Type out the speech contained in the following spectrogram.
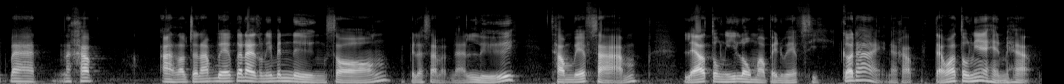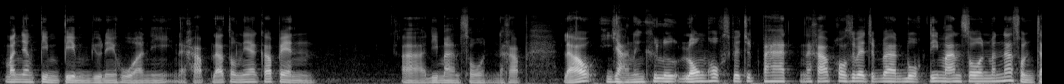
61.8 นะครับ อะเราจะนับเวฟก็ได้ตรงนี้เป็น 1 2 เป็นลักษณะแบบนั้น หรือทำเวฟ3 แล้วตรงนี้ลงมาเป็นเวฟ4ก็ได้นะครับ แต่ว่าตรงนี้เห็นไหมฮะ มันยังปิ่มปิมๆอยู่ในหัวนี้นะครับ แล้วตรงนี้ก็เป็นดีมานโซนนะครับ แล้วอีกอย่างหนึ่งคือลง 61.8 นะครับ 61.8 บวกดีมานโซนมันน่าสนใจ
